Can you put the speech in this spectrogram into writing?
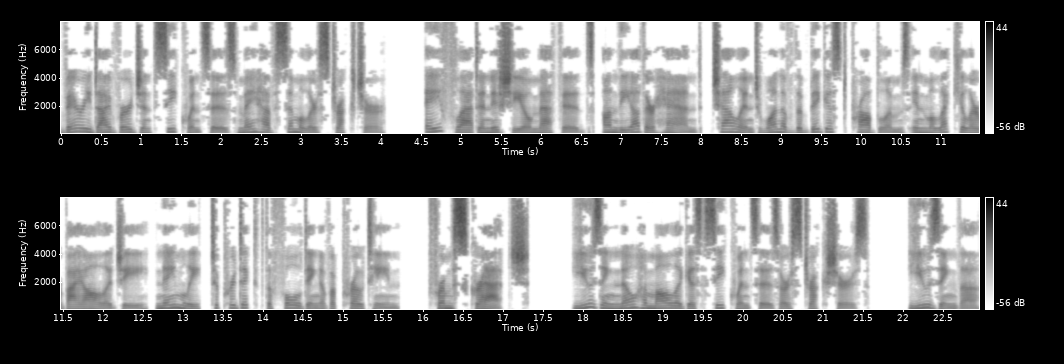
very divergent sequences may have similar structure. A-flat initio methods, on the other hand, challenge one of the biggest problems in molecular biology, namely, to predict the folding of a protein from scratch using no homologous sequences or structures. Using the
